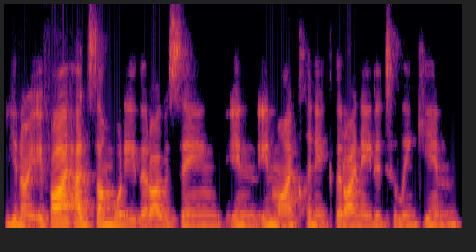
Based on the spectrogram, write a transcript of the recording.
you know, if I had somebody that I was seeing in in my clinic that I needed to link in,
